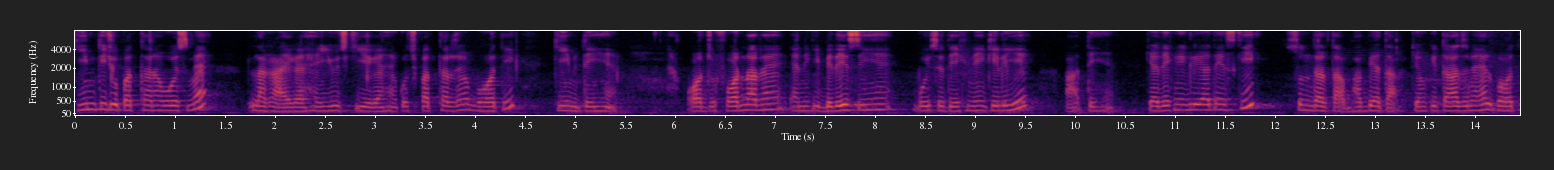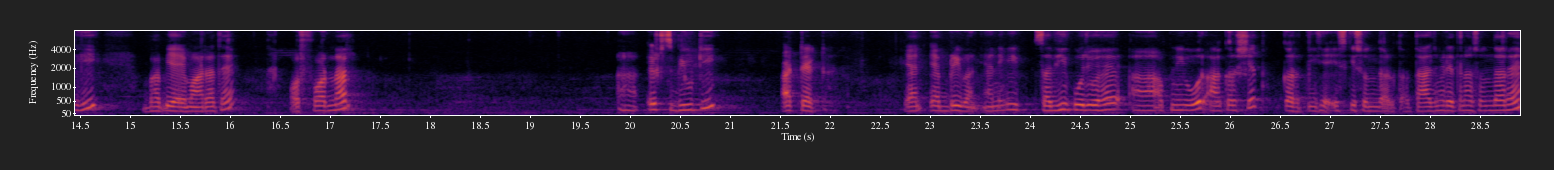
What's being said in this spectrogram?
कीमती जो पत्थर हैं वो इसमें लगाए गए हैं, यूज़ किए गए हैं। कुछ पत्थर जो हैं बहुत ही कीमती हैं और जो फॉरनर हैं, यानी कि विदेशी हैं, वो इसे देखने के लिए आते हैं। क्या देखने के लिए आते हैं? इसकी सुंदरता, भव्यता, क्योंकि ताजमहल बहुत ही भव्य इमारत है और फॉरनर इट्स ब्यूटी अट्रैक्ट यानी एवरी वन यानी कि सभी को जो है अपनी ओर आकर्षित करती है इसकी सुंदरता। ताजमहल इतना सुंदर है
